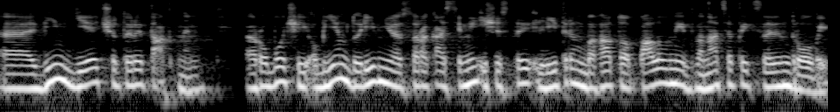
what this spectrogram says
Е, Він є чотиритактним. Робочий об'єм дорівнює 47,6 літрам багатопаливний 12-циліндровий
